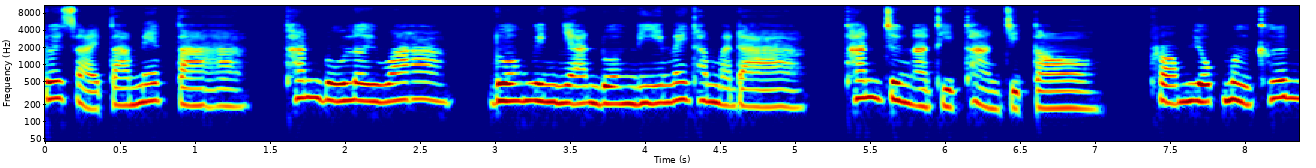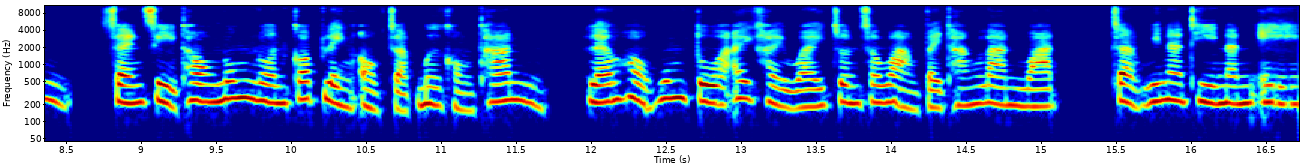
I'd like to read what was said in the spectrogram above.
ด้วยสายตาเมตตาท่านรู้เลยว่า ดวงวิญญาณดวงนี้ไม่ธรรมดา ท่านจึงอธิษฐานจิตต่อพร้อมยกมือขึ้น แสงสีทองนุ่มนวลก็เปล่งออกจากมือของท่าน แล้วห่อหุ้มตัวไอ้ไข่ไว้จนสว่างไปทั้งลานวัด จากวินาทีนั้นเอง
